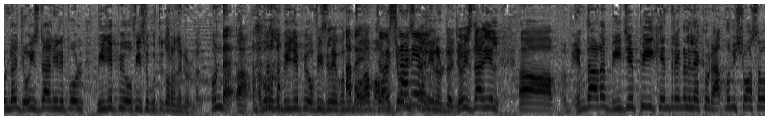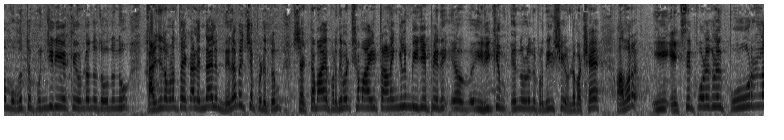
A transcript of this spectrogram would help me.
ഉണ്ട്. ജോയിസ് ഡാനിയൽ ഇപ്പോൾ ബി ജെ പി ഓഫീസ് കുത്തി തുറന്നിട്ടുണ്ട്. ഉണ്ട്. നമുക്കൊന്ന് ബി ജെ പി ഓഫീസിലേക്ക് ഒന്ന് പോകാം. അവിടെ ജോയ്സ്. ഡാനിയൽ. ഉണ്ട് ജോയിസ് ഡാനിയൽ എന്താണ് ബി ജെ പി കേന്ദ്രങ്ങളിലേക്ക് ഒരു ആത്മവിശ്വാസവും മുഖത്ത് പുഞ്ചിരിയൊക്കെ ഉണ്ടെന്ന് തോന്നുന്നു. കഴിഞ്ഞ തവണത്തേക്കാൾ എന്തായാലും നിലമെച്ചപ്പെടുത്തും. ശക്തമായ പ്രതിപക്ഷമായിട്ടാണെങ്കിലും ബി ജെ പി ഇരിക്കും എന്നുള്ളൊരു പ്രതീക്ഷയുണ്ട്. പക്ഷേ അവർ ഈ എക്സിറ്റ് പോളുകളിൽ പൂർണ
